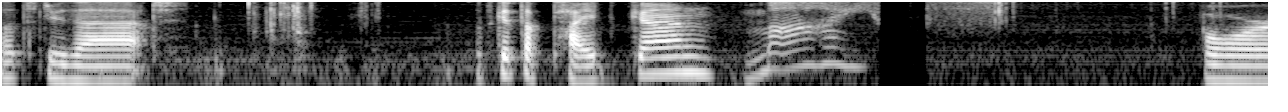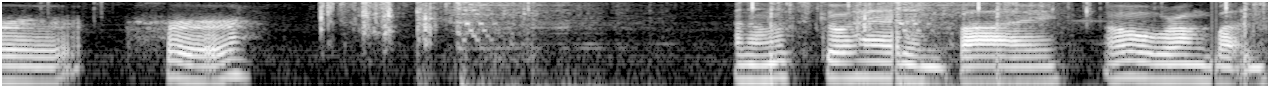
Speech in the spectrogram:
So let's do that. Let's get the pipe gun My for her. And then let's go ahead and buy... Oh, wrong button.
